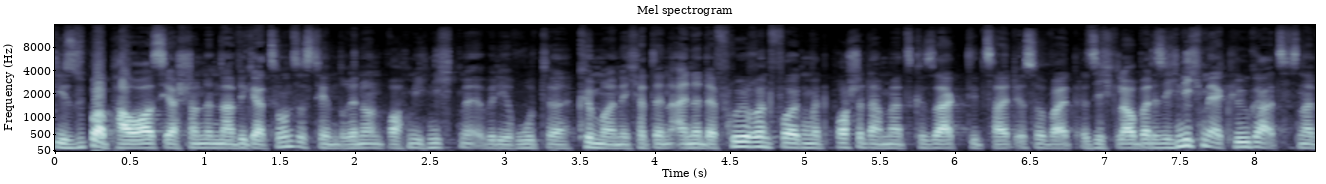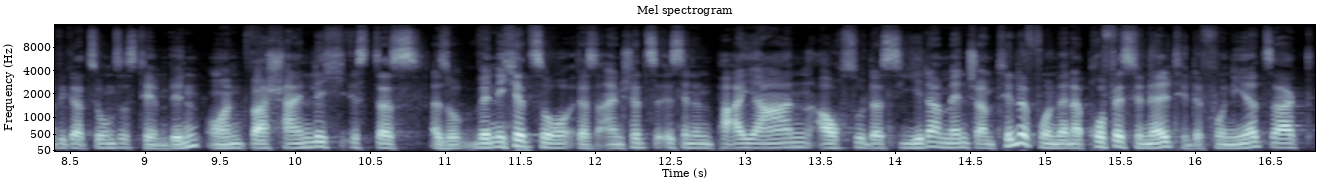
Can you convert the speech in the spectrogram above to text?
die Superpowers ja schon im Navigationssystem drin und brauche mich nicht mehr über die Route kümmern. Ich hatte in einer der früheren Folgen mit Porsche damals gesagt, die Zeit ist soweit, dass ich glaube, dass ich nicht mehr klüger als das Navigationssystem bin. Und wahrscheinlich ist das, also wenn ich jetzt so das einschätze, ist in ein paar Jahren auch so, dass jeder Mensch am Telefon, wenn er professionell telefoniert, sagt,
